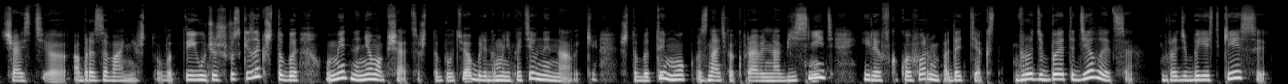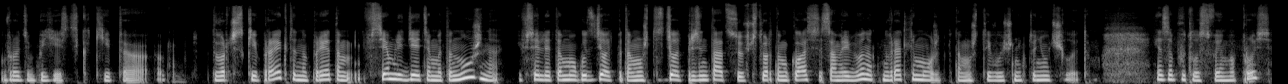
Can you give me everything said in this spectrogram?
часть э, образования, что вот ты учишь русский язык, чтобы уметь на нем общаться, чтобы у тебя были коммуникативные навыки, чтобы ты мог знать, как правильно объяснить или в какой форме подать текст. Вроде бы это делается, вроде бы есть кейсы, вроде бы есть какие-то творческие проекты, но при этом всем ли детям это нужно и все ли это могут сделать, потому что сделать презентацию в четвертом классе сам ребенок ну, вряд ли может, потому что его еще никто не учил этому. Я запуталась в своем вопросе.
